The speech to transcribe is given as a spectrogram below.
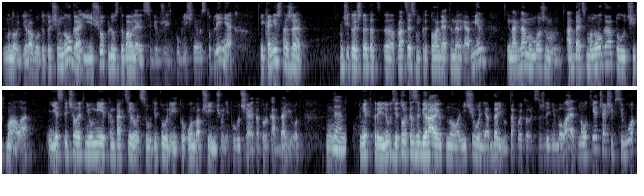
Многие работают очень много и еще плюс добавляют себе в жизнь публичные выступления. И, конечно же, учитывая, что этот э, процесс, он предполагает энергообмен, иногда мы можем отдать много, получить мало – если человек не умеет контактировать с аудиторией, то он вообще ничего не получает, а только отдает. Да. Некоторые люди только забирают, но ничего не отдают. Такое тоже, к сожалению, бывает. Но вот я чаще всего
